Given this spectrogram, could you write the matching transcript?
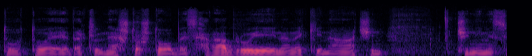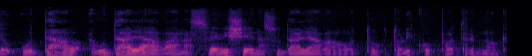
to, to je dakle, nešto što obeshrabruje i na neki način čini mi se udaljava nas, sve više nas udaljava od tog toliko potrebnog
